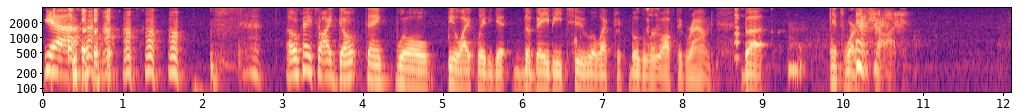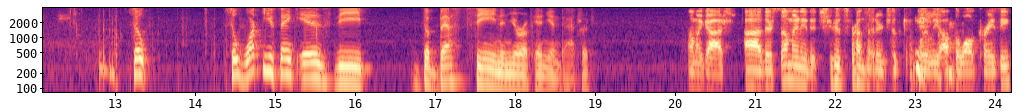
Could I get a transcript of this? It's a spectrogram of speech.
Yeah. okay, so I don't think we'll be likely to get the baby two electric boogaloo off the ground, but it's worth a shot. So, so what do you think is the the best scene in your opinion, Patrick? Oh my gosh, uh, there's so many to choose from that are just completely off the wall crazy.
